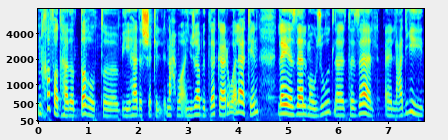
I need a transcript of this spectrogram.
انخفض هذا الضغط بهذا الشكل نحو إنجاب الذكر ولكن لا يزال موجود لا تزال العديد العديد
